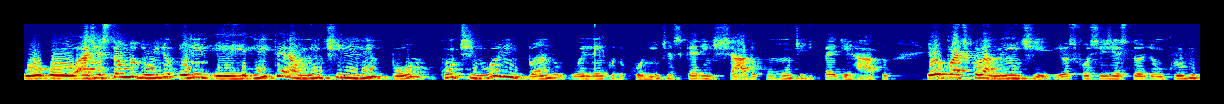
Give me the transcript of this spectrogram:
o, o- a gestão do Duílio, ele, ele literalmente limpou, continua limpando o elenco do Corinthians, que era inchado com um monte de pé de rato. Eu, particularmente, eu se fosse gestor de um clube,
